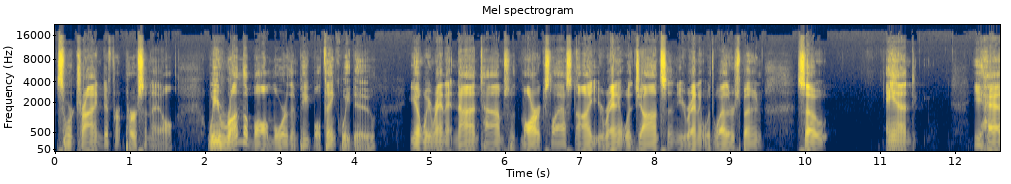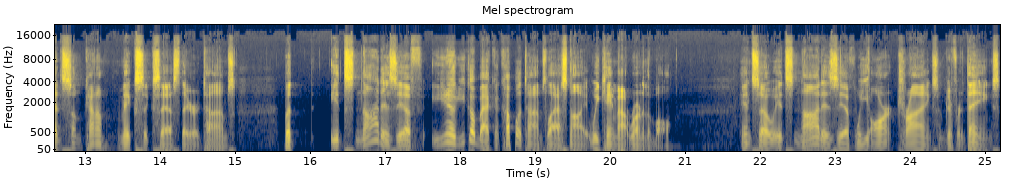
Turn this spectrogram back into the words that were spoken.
so we're trying different personnel. We run the ball more than people think we do. You know, we ran it nine times with Marks last night. You ran it with Johnson. You ran it with Weatherspoon. So, and you had some kind of mixed success there at times. It's not as if, you know, you go back a couple of times last night, we came out running the ball. And so it's not as if we aren't trying some different things.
